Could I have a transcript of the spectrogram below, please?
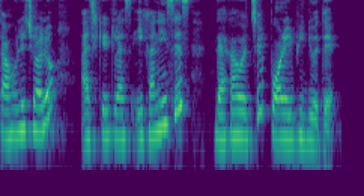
তাহলে চলো, আজকের ক্লাস এখানেই শেষ। দেখা হচ্ছে পরের ভিডিওতে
